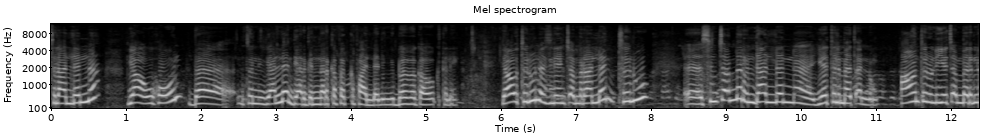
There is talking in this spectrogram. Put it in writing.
ስላለነ ያው ውሃውን በእንትን እያለ እንዲያርገን እናርከፈክፋለን። በበጋ ወቅት ላይ ያው ትሉን እዚህ ላይ እንጨምራለን። ትሉ ስንጨምር እንዳለን የትል መጠን ነው። አሁን ትሉን እየጨመርን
